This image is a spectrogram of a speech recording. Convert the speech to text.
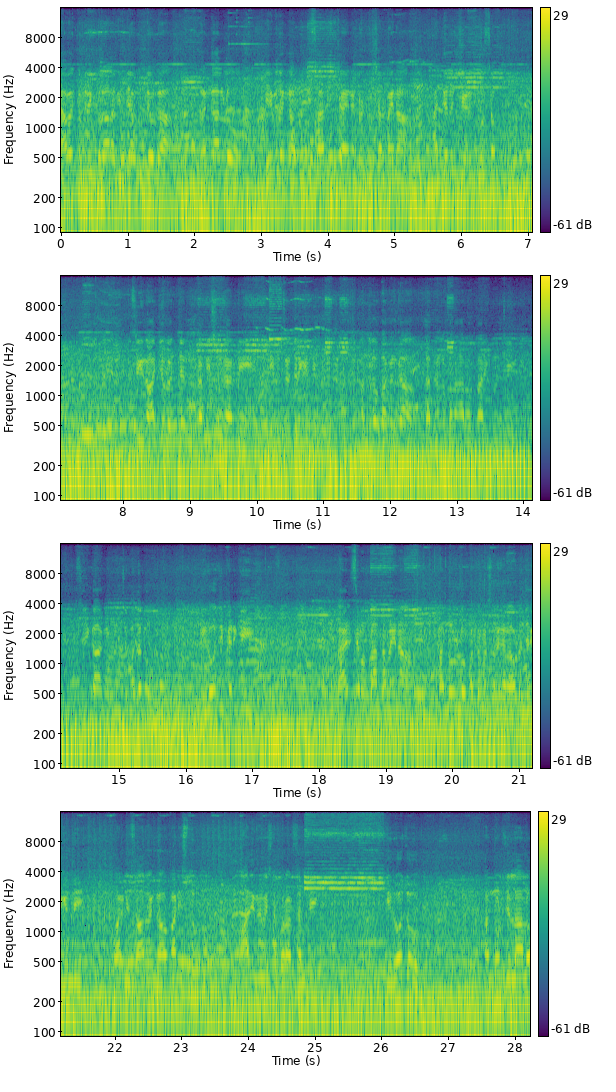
యాభై తొమ్మిది కులాల విద్యా ఉద్యోగ రంగాలలో ఏ విధంగా అభివృద్ధి సాధించాయనేటువంటి విషయంపైన అధ్యయనం చేయడం కోసం శ్రీ రాజీవ్ రంజన్ కమిషన్ గారిని నియమించడం జరిగింది. అందులో భాగంగా గత నెల పదహారవ తారీఖు నుంచి శ్రీకాకుళం నుంచి మొదలు ఈరోజు ఇక్కడికి రాయలసీమ ప్రాంతమైన కర్నూలులో మొట్టమొదటిసారిగా రావడం జరిగింది. వారిని సాధారణంగా ఆహ్వానిస్తూ ఆది వివేచన పోరాట సమితి ఈరోజు కర్నూలు జిల్లాలో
